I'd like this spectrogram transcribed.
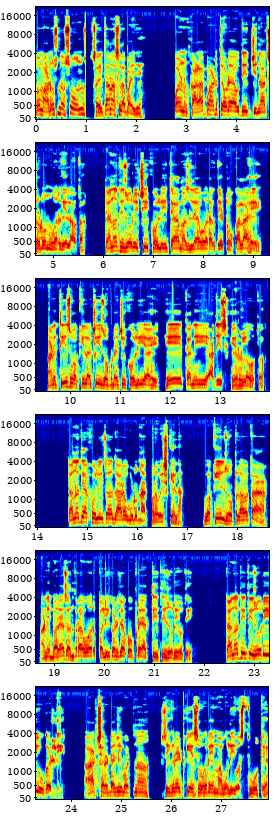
तो माणूस नसून सैतान असला पाहिजे. पण काळा पहाड तेवढ्या अवधीत जिना चढून वर गेला होता. त्यानं तिजोरीची खोली त्या मजल्यावर अगदी टोकाला आहे आणि तीच वकिलाची झोपड्याची खोली आहे हे त्यांनी आधीच हेरलं होतं. त्यानं त्या खोलीचं दार उघडून आत प्रवेश केला. वकील झोपला होता आणि बऱ्याच अंतरावर पलीकडच्या कोपऱ्यात ती तिजोरी होती. त्यानं ती तिजोरी उघडली. आत शर्टाची बटणं सिगरेट केस वगैरे मामूली वस्तू होत्या.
